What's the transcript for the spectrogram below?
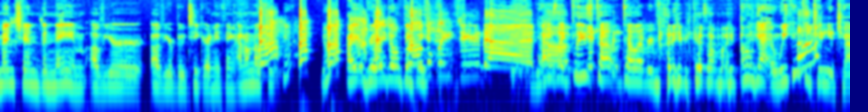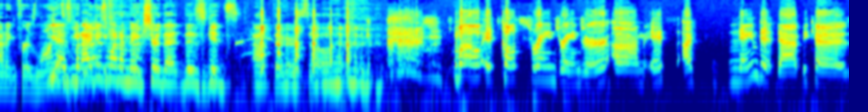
mentioned the name of your of your boutique or anything. I don't know if we, No. I really I don't should think we. probably do that. I was like, Um, please tell tell everybody because I'm like, Oh yeah, and we can continue chatting for as long yes, as we want. Yes, but I just want to make sure that this gets out there. So well, it's called Strange Ranger. Um, it's I named it that because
